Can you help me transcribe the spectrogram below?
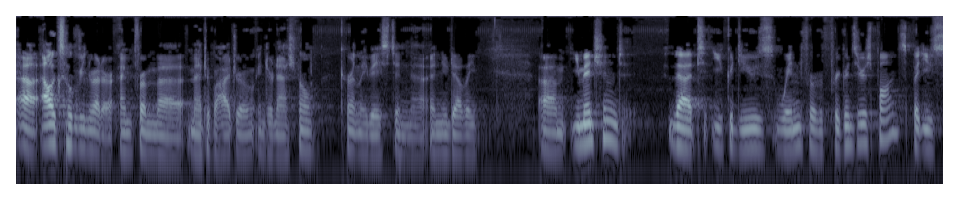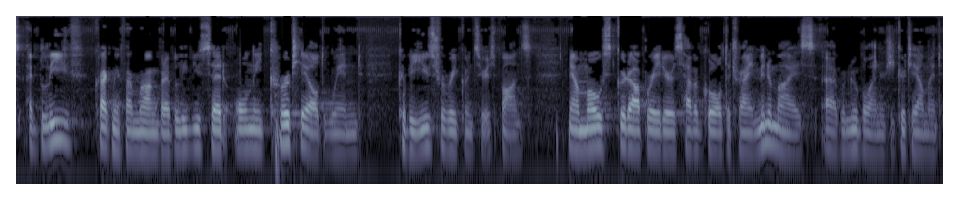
uh, Alex Hogeveen I'm from uh, Manitoba Hydro International, currently based in, uh, in New Delhi. Um, you mentioned that you could use wind for frequency response, but you, I believe, correct me if I'm wrong, but I believe you said only curtailed wind could be used for frequency response. Now, most grid operators have a goal to try and minimize uh, renewable energy curtailment.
